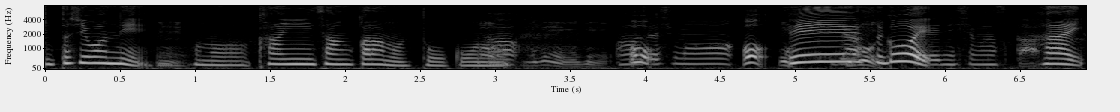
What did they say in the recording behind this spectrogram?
うん。私はね、うん。この会員さんからの投稿のあ、僕も僕も。あお私も。おおえー、すごい。れいにしますか？はい。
